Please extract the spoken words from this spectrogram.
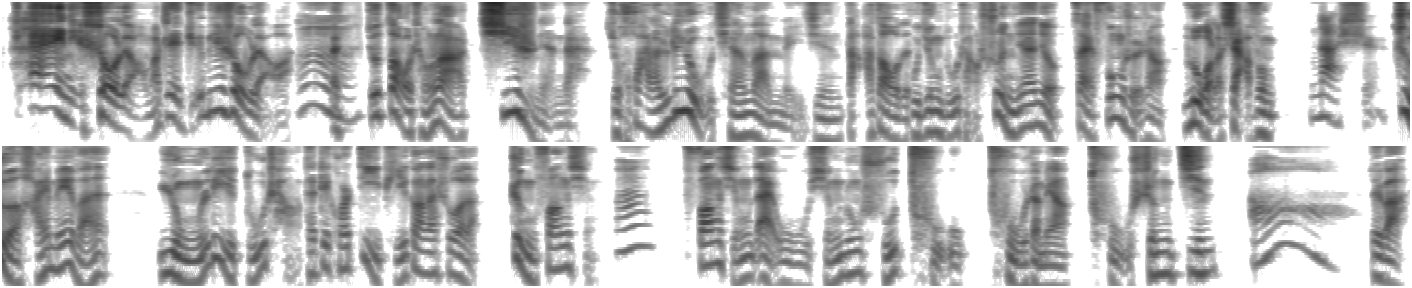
这你受了吗？这绝逼受不了啊！嗯。哎，就造成了七十年代就花了六千万美金打造的葡京赌场，瞬间就在风水上落了下风。那是，这还没完，永利赌场它这块地皮刚才说了正方形，嗯，方形在五行中属土，土怎么样？土生金，哦，对吧？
